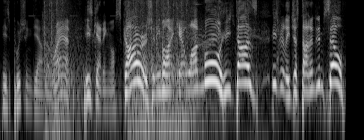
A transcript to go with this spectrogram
He's pushing down the ramp. He's getting Oscarish, and he might get one more. He does. He's really just done it himself.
